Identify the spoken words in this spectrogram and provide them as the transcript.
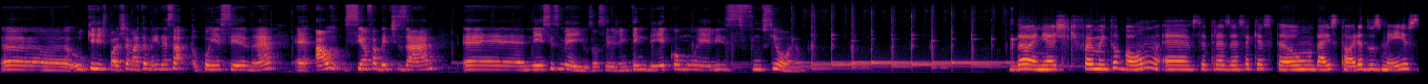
Uh, o que a gente pode chamar também dessa conhecer, né? É, ao, se alfabetizar é, nesses meios, ou seja, entender como eles funcionam. Dani, acho que foi muito bom é, você trazer essa questão da história dos meios.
